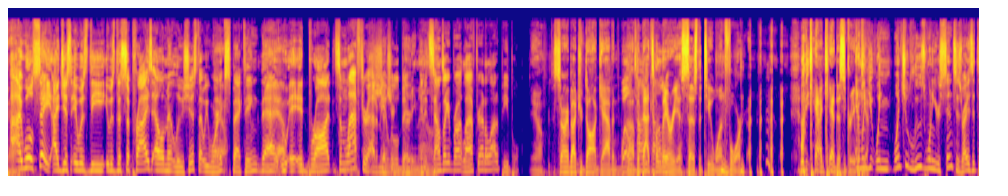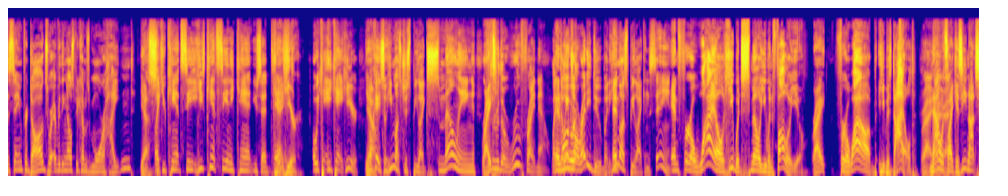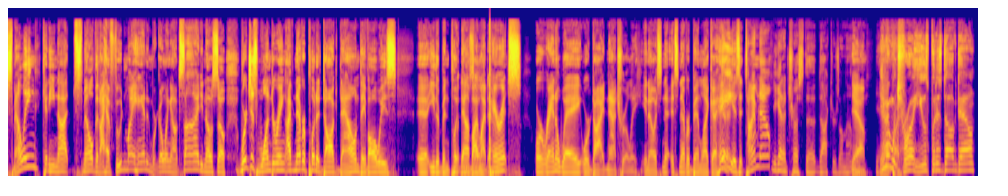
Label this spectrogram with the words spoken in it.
I will say, I just it was the it was the surprise element, Lucius, that we weren't Yeah. expecting. That Yeah. it, it brought some laughter out of me a your little bit, dirty and it sounds like it brought laughter out of a lot of people. Yeah. Sorry about your dog, Gavin. Uh, but that's comedy. hilarious, says the 214. I, can't, I can't disagree And with when you. you when once you lose one of your senses, right? Is it the same for dogs where everything else becomes more heightened? Yes. Like you can't see, he can't see, and he can't. You said taste. Can't hear. Oh, he can't. He can't hear. Yeah. Okay, so he must just be like smelling Right. through the roof right now. Like And we dogs were- already do, but he and- must be like insane. And for a while, he would smell you and follow you, right? For a while, he was dialed. Right, Now right, it's right. like, is he not smelling? Can he not smell that I have food in my hand and we're going outside? You know, so we're just wondering. I've never put a dog down. They've always uh, either been put, Put down by my down. parents or ran away or died naturally. You know, it's ne- it's never been like a hey, is it time now? You got to trust the doctors on that. Yeah. one. You remember when Troy Hughes put his dog down?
